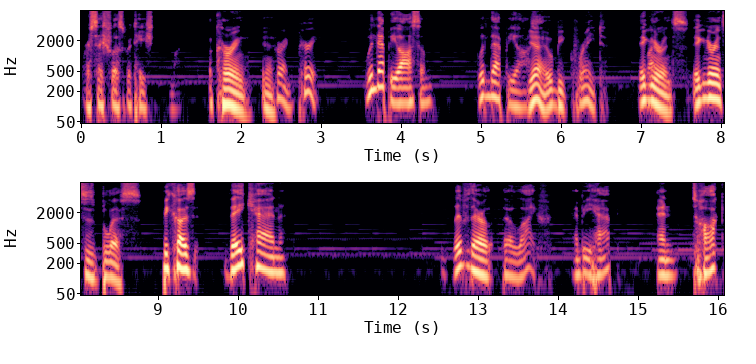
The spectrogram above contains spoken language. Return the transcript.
or sexual exploitation Occurring. Yeah. occurring, period. Wouldn't that be awesome? Wouldn't that be awesome? Yeah, it would be great. Ignorance. Ignorance is bliss. Because they can live their, their life and be happy and talk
